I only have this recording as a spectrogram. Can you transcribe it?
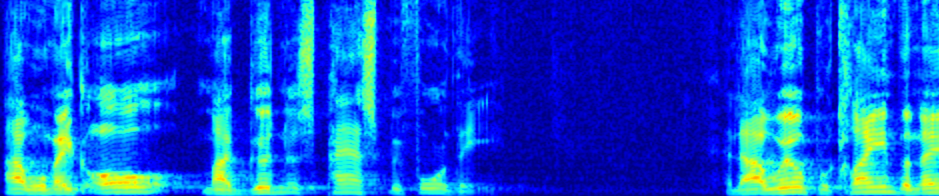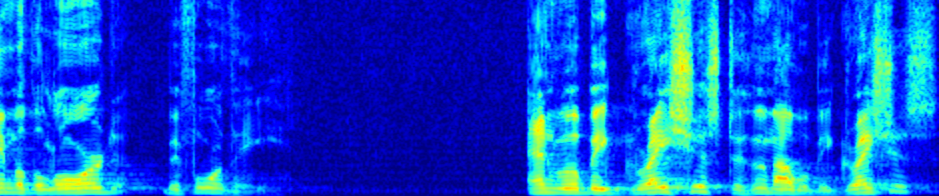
I will make all my goodness pass before thee, and I will proclaim the name of the Lord before thee, and will be gracious to whom I will be gracious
